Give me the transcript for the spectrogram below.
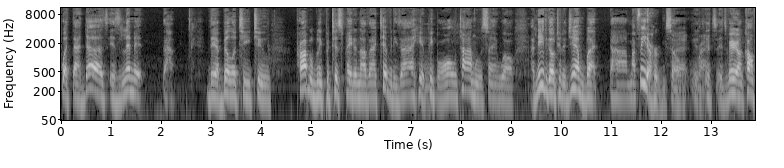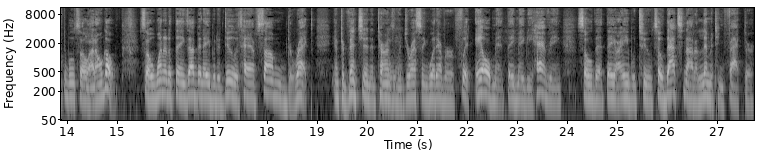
what that does is limit uh, their ability to probably participate in other activities. I hear mm-hmm. people all the time who are saying, well, I need to go to the gym, but uh, my feet are hurting, so right, it, right. it's it's very uncomfortable, so mm-hmm. I don't go. So one of the things I've been able to do is have some direct intervention in terms mm-hmm. of addressing whatever foot ailment they may be having so that they are able to so that's not a limiting factor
